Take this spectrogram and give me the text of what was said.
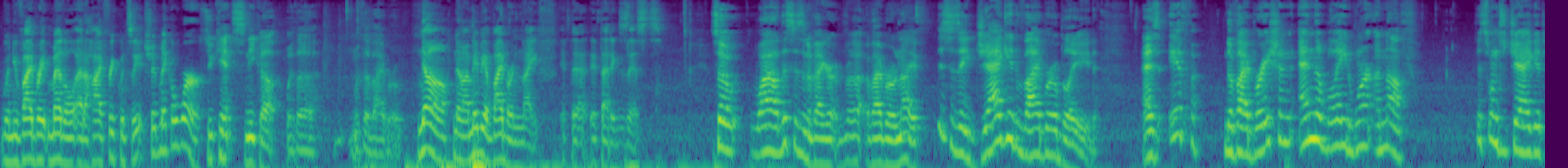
when you vibrate metal at a high frequency, it should make a whir. So you can't sneak up with a with a vibro. No, no, maybe a vibro knife if that if that exists. So while this isn't a vibro, a vibro knife, this is a jagged vibro blade. As if the vibration and the blade weren't enough. This one's jagged.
